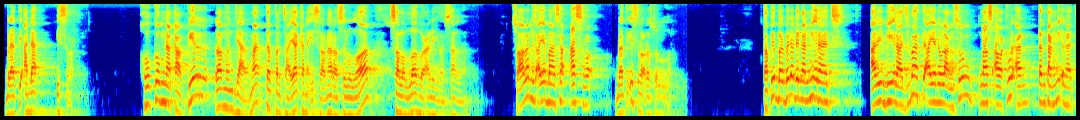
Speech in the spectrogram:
berarti ada Isra. Hukumna kafir lamun jalma teu percaya kana Israna Rasulullah sallallahu alaihi wasallam. Soalnya geus aya bahasa asra berarti Isra Rasulullah. Tapi berbeda dengan Mi'raj. Ari Mi'raj mah teu aya nu langsung nas Al-Qur'an tentang Mi'raj.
